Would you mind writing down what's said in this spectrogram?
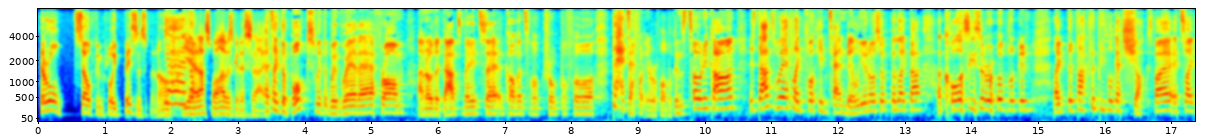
They're all self-employed businessmen, aren't Yeah, yeah, that- that's what I was going to say. It's like the books with with where they're from. I know the dad's made certain comments about Trump before. They're definitely Republicans. Tony Khan, his dad's worth like fucking ten billion or something like that. Of course he's a Republican. Like the fact that people get shocked by it, it's like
